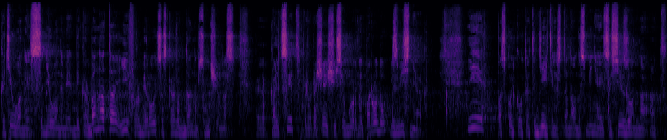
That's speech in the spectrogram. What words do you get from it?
катионы с анионами бикарбоната и формируется, скажем, в данном случае у нас э, кальцит, превращающийся в горную породу известняк. И поскольку вот эта деятельность, она у нас меняется сезонно от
